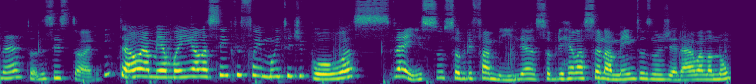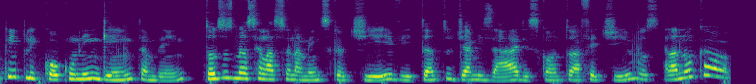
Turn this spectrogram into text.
né, toda essa história. Então, a minha mãe, ela sempre foi muito de boas para isso, sobre família, sobre relacionamentos no geral, ela nunca implicou com ninguém também. Todos os meus relacionamentos que eu tive, tanto de amizades quanto afetivos, ela nunca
